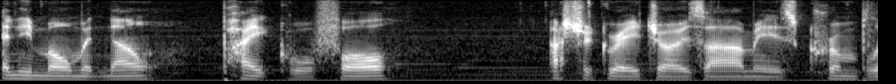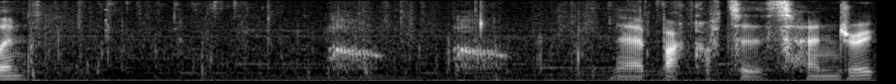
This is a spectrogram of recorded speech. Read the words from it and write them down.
Any moment now, Pike will fall. Asha Greyjoy's army is crumbling. They're back off to the Tendrig.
